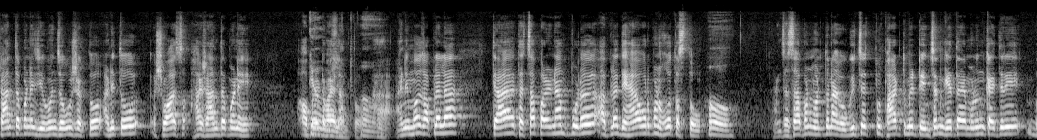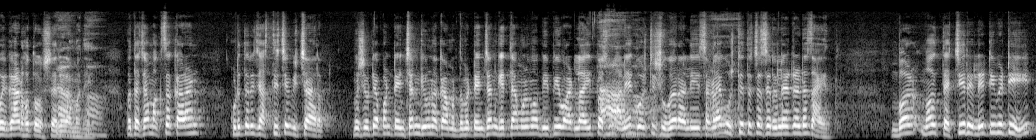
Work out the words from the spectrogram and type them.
शांतपणे जीवन जगू शकतो आणि तो श्वास हा शांतपणे ऑपरेट व्हायला लागतो. हा. आणि मग आपल्याला त्या त्याचा परिणाम पुढं आपल्या देहावर पण होत असतो. हो. जसं आपण म्हणतो ना उगीच फार तुम्ही टेन्शन घेताय म्हणून काहीतरी बिघाड होतो शरीरामध्ये. मग त्याच्या मागचं कारण कुठेतरी जास्तीचे विचार मग शेवटी आपण टेन्शन घेऊ नका म्हणतो. मग टेन्शन घेतल्यामुळे मग बीपी वाढला. इथपासून अनेक गोष्टी शुगर आली. सगळ्या गोष्टी त्याच्याशी रिलेटेडच आहेत. बर मग त्याची रिलेटिव्हिटी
